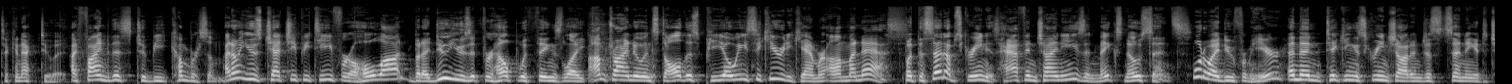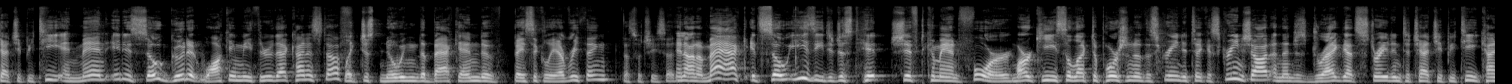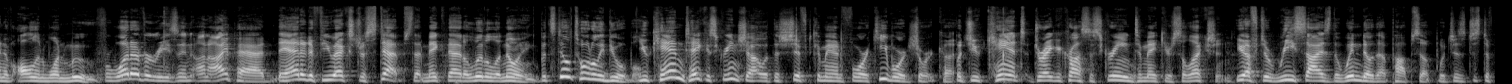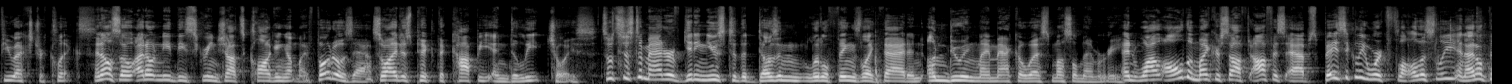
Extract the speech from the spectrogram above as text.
to connect to it. I find this to be cumbersome. I don't use ChatGPT for a whole lot, but I do use it for help with things like I'm trying to install this PoE security camera on my NAS, but the setup screen is half in Chinese and makes no sense. What do I do from here? And then taking a screenshot and just sending it to ChatGPT, and man, it is so good at walking me through that kind of stuff, like just knowing the back end of basically everything. That's what she said. And on a Mac, it's so easy to just hit Shift Command 4, marquee select a portion of the screen to take a screenshot, and then just drag that straight into ChatGPT, kind of all in one move. For whatever reason, on iPad, they added a few extra steps that make that a little annoying, but still totally doable. You can take a screenshot with the Shift Command 4 keyboard shortcut, but you can't drag across the screen to make your selection. You have to resize the window that pops up, which is just a few extra clicks. And also, I don't need these screenshots clogging up my Photos app, so I just pick the copy and delete choice. So it's just a matter of getting used to the dozen little things like that and undoing my macOS muscle memory. And while all the Microsoft Office apps basically work flawlessly, and I don't think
